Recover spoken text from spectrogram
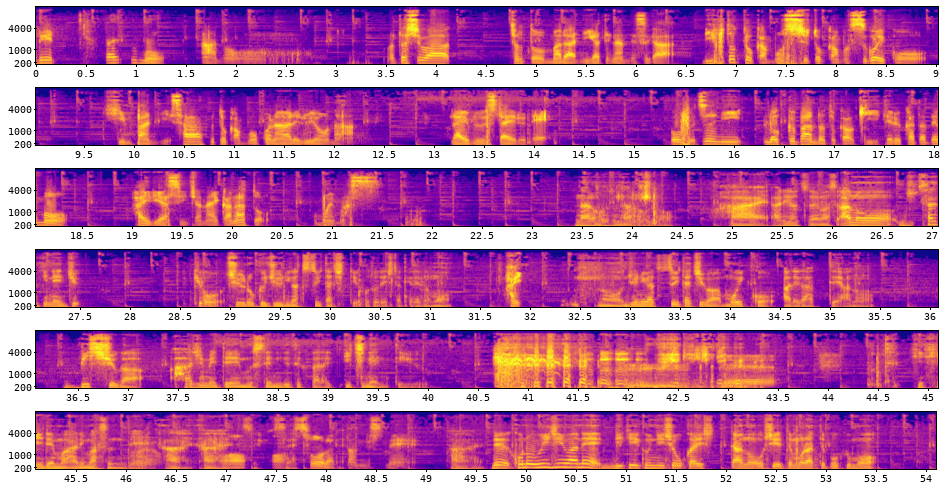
で、ライブも、あのー私はちょっとまだ苦手なんですが、リフトとかモッシュとかもすごいこう、頻繁にサーフとかも行われるようなライブスタイルで、こう普通にロックバンドとかを聴いてる方でも入りやすいんじゃないかなと思います。なるほど、なるほど。はい、ありがとうございます。あの、さっきね、今日収録12月1日っていうことでしたけれども、はい。あの、12月1日はもう一個あれがあって、あの、 BiSH が初めて M ステに出てから1年っていう日日 でもありますんで、はいはい、あはい。すいませんそうだったんですね。はい。で、この初陣はね、理系君に紹介し、あの、教えてもらって僕も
